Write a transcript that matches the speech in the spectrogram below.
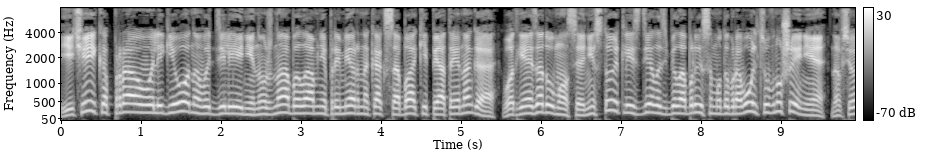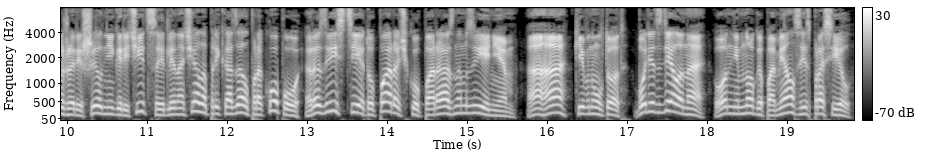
Ячейка правого легиона в отделении нужна была мне примерно как собаке пятая нога. Вот я и задумался, не стоит ли сделать белобрысому добровольцу внушение, но все же решил не горячиться и для начала приказал Прокопу развести эту парочку по разным звеньям. «Ага», — кивнул тот, — «будет сделано». Он немного помялся и спросил,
